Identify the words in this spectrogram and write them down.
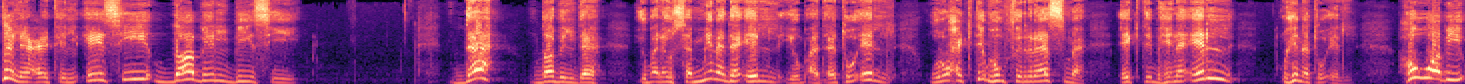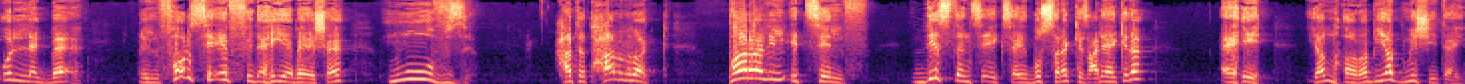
طلعت ال AC double BC ده double ده. يبقى لو سمينا ده L يبقى ده 2 L وروح اكتبهم في الرسمة. اكتب هنا L وهنا 2 L هو بيقول لك بقى ال force F ده هي باشا moves هتتحرك parallel itself distance X أهي بص ركز عليها كده. أهي. يا نهار أبيض مشيت أهي.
